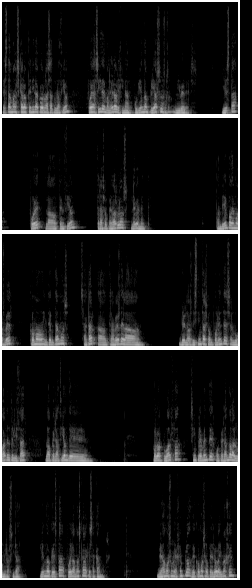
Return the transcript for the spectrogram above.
Esta máscara obtenida con la saturación fue así de manera original, pudiendo ampliar sus niveles. Y esta fue la obtención tras operarlos levemente. También podemos ver cómo intentamos sacar a través de, la, las distintas componentes, en lugar de utilizar la operación de color to alfa, simplemente operando la luminosidad, viendo que esta fue la máscara que sacamos. Veamos un ejemplo de cómo se operó la imagen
